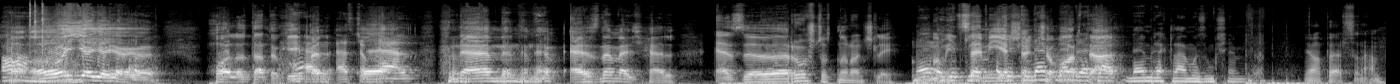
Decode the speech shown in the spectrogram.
Ah, Ojjajajajaj! Hallottátok éppen? Hell, ez csak a- hell. Nem, nem, nem, nem, ez nem egy hell. Ez uh, rostott narancslé, nem, amit egyébként- személyesen egyébként nem, nem, csavartál. reklám, nem reklámozunk semmit. Ja, persze nem.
